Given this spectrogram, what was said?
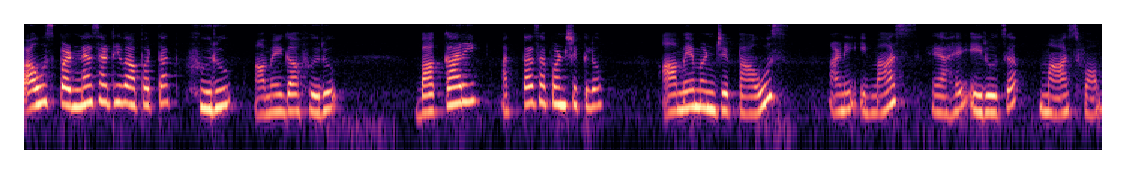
पाऊस पडण्यासाठी वापरतात. हुरू आमेगा हुरू. बाकारी आत्ताच आपण शिकलो. आमे म्हणजे पाऊस आणि इमास हे आहे इरूचं मास फॉर्म.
